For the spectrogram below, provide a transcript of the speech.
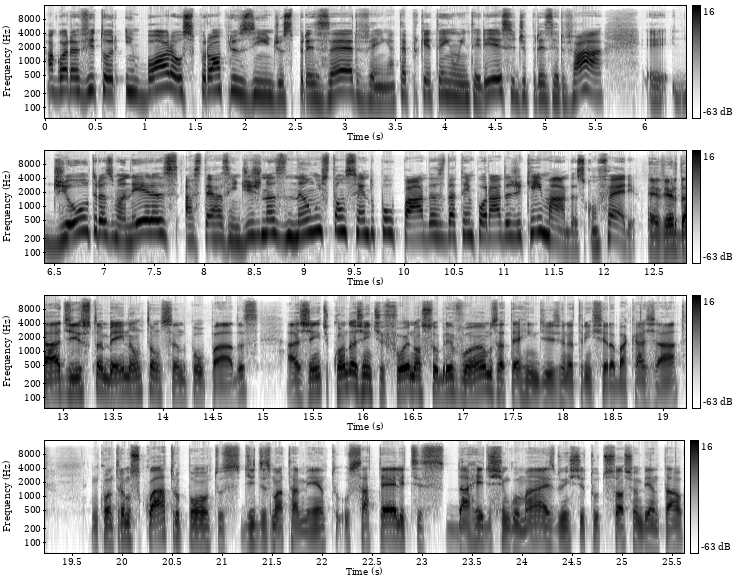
Agora, Vitor, embora os próprios índios preservem, até porque têm um interesse de preservar, é, de outras maneiras, as terras indígenas não estão sendo poupadas da temporada de queimadas, confere? É verdade, isso também não estão sendo poupadas. A gente, quando a gente foi, nós sobrevoamos a terra indígena Trincheira Bacajá, Encontramos quatro pontos de desmatamento. Os satélites da rede Xingu Mais, do Instituto Socioambiental,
